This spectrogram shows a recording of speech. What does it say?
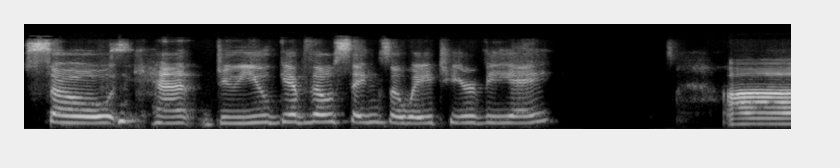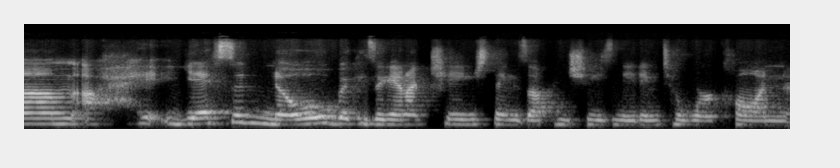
so can do you give those things away to your VA? Um, I, yes and no, because again, I've changed things up and she's needing to work on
